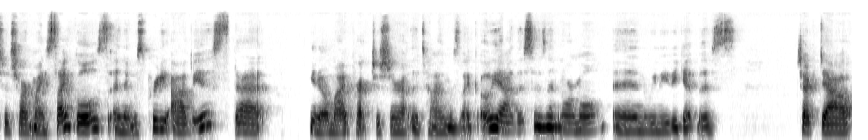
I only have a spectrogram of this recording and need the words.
to chart my cycles, and it was pretty obvious that you know my practitioner at the time was like, "Oh yeah, this isn't normal, and we need to get this checked out."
